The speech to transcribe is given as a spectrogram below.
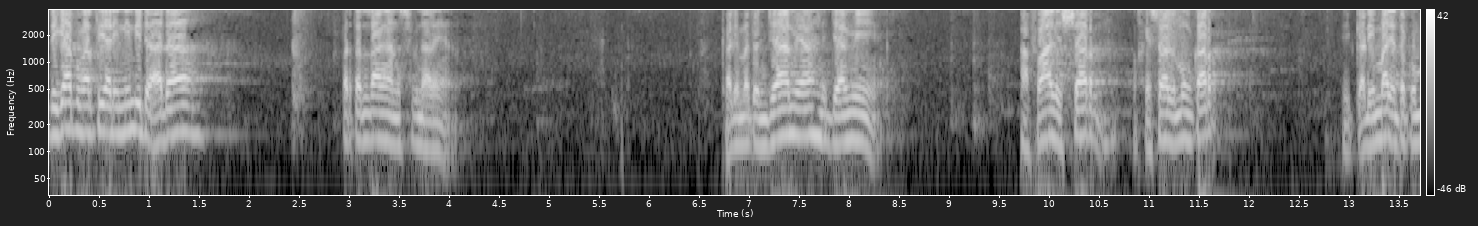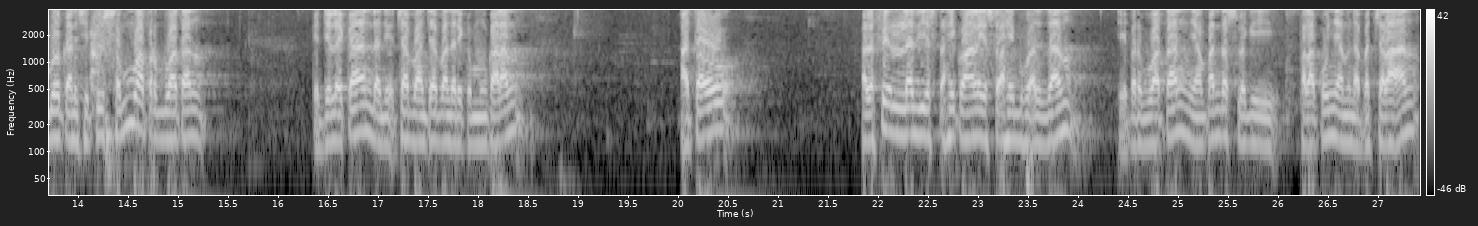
Tiga pengertian ini tidak ada pertentangan sebenarnya. Kalimatun jamiah jami afal syar khisal munkar di kalimat yang terkumpulkan di situ semua perbuatan kejelekan dan ucapan-ucapan dari kemungkaran atau al-fi'l alladhi yastahiqu alaihi sahibuhu al-dzam ya perbuatan yang pantas bagi pelakunya mendapat celaan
